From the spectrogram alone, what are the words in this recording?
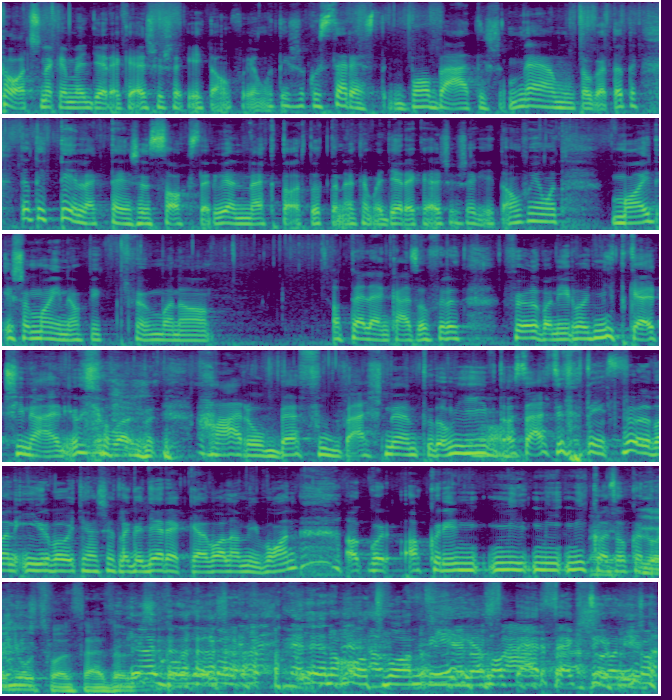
tarts nekem egy gyerek elsősegély tanfolyamot, és akkor szereztünk babát, és elmutogatta. Tehát itt tényleg teljesen szakszerűen megtartotta nekem a gyerek elsősegély tanfolyamot, majd, és a mai napig fönn van a, a pelenkázó fölött föl van írva, hogy mit kell csinálni, hogyha van három befúvás, nem tudom, hívd a százszítet, így föl van írva, hogyha esetleg a gyerekkel valami van, akkor, akkor én mi, mi, mik azok a... Ő a 80 százalék. Ilyen a 60. Ilyen a, a perfekcionista.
